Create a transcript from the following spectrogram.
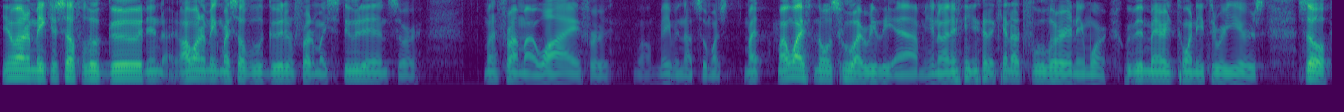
you want to make yourself look good, and I want to make myself look good in front of my students or in front of my wife, or well, maybe not so much. My my wife knows who I really am. You know what I mean? I cannot fool her anymore. We've been married 23 years, so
